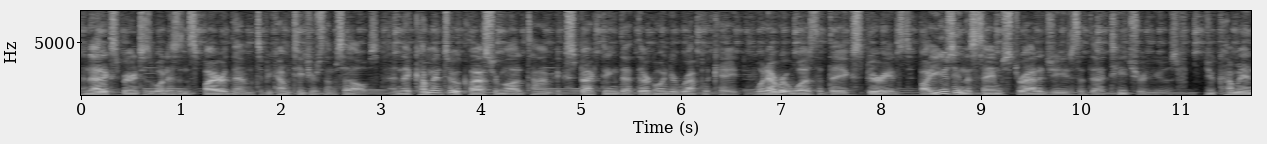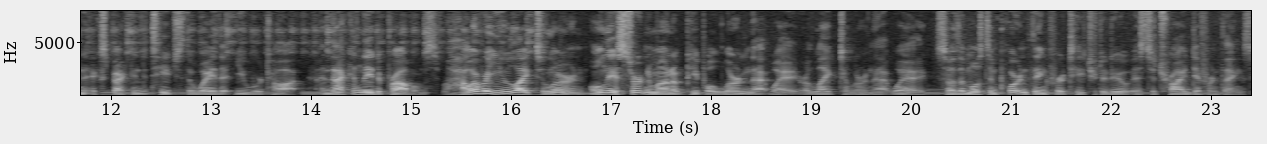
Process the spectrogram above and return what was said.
and that experience is what has inspired them to become teachers themselves. And they come into a classroom a lot of time expecting that they're going to replicate whatever it was that they experienced by using the same strategies that that teacher used. You come in expecting to teach the way that you were taught, and that can lead to problems. However you like to learn, only a certain amount of people learn that way or like to learn that way. So the most important thing for a teacher to do is to try different things.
